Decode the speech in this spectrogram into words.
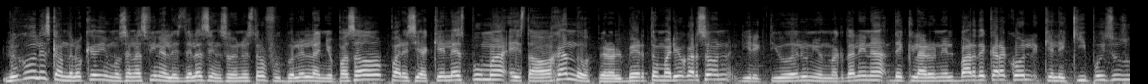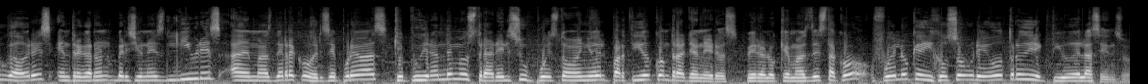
Luego del escándalo que vimos en las finales del ascenso de nuestro fútbol el año pasado, parecía que la espuma estaba bajando, pero Alberto Mario Garzón, directivo de la Unión Magdalena, declaró en el bar de Caracol que el equipo y sus jugadores entregaron versiones libres, además de recogerse pruebas que pudieran demostrar el supuesto baño del partido contra Llaneros, pero lo que más destacó fue lo que dijo sobre otro directivo del ascenso.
